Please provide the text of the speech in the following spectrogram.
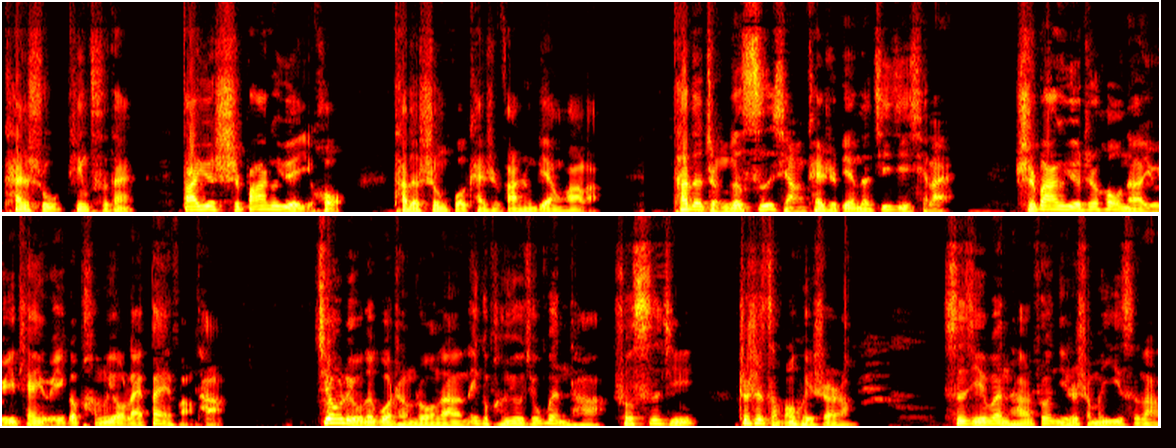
看书、听磁带。大约十八个月以后，他的生活开始发生变化了，他的整个思想开始变得积极起来。十八个月之后呢，有一天有一个朋友来拜访他，交流的过程中呢，那个朋友就问他说：“司机，这是怎么回事啊？”司机问他说：“你是什么意思呢？”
